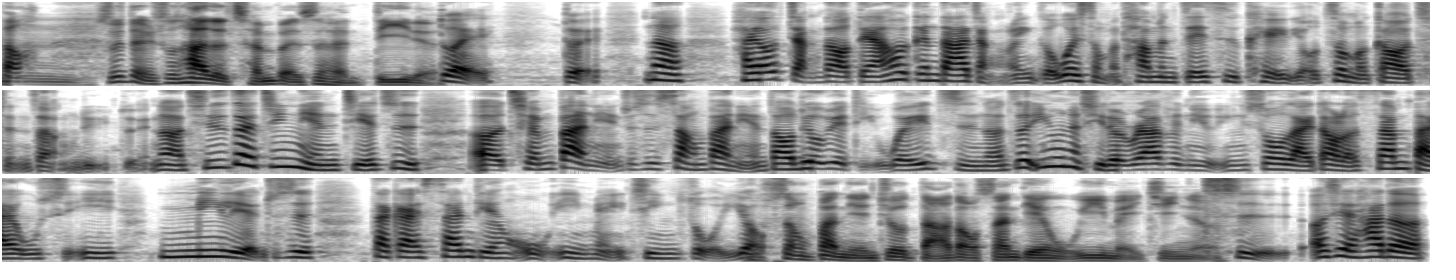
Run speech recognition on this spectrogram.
到。嗯，所以等于说它的成本是很低的。对。对，那还有讲到，等下会跟大家讲一个为什么他们这次可以有这么高的成长率。对，那其实，在今年截至呃前半年，就是上半年到六月底为止呢，这 Unity 的 revenue 营收来到了三百五十一 million，就是大概三点五亿美金左右。上半年就达到三点五亿美金了。是，而且它的，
